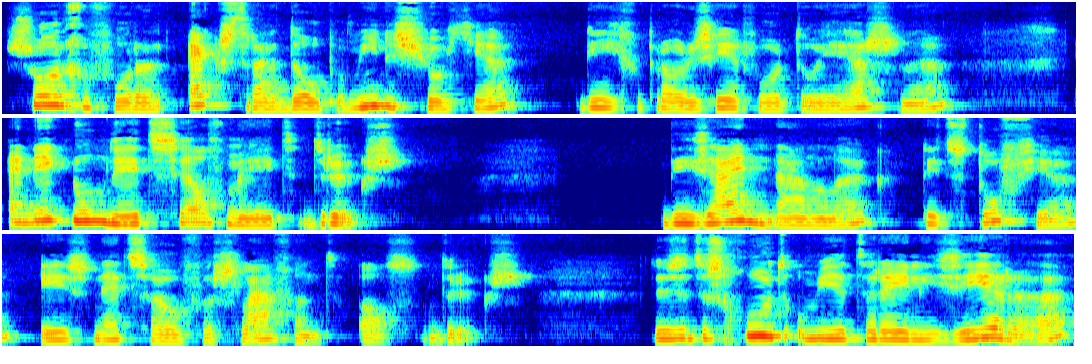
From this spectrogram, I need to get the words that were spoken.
zorgen voor een extra dopamine shotje die geproduceerd wordt door je hersenen. En ik noem dit self-made drugs. Die zijn namelijk dit stofje is net zo verslavend als drugs. Dus het is goed om je te realiseren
